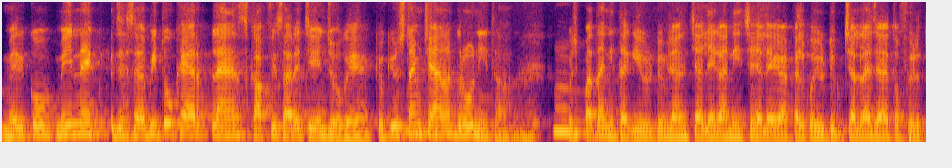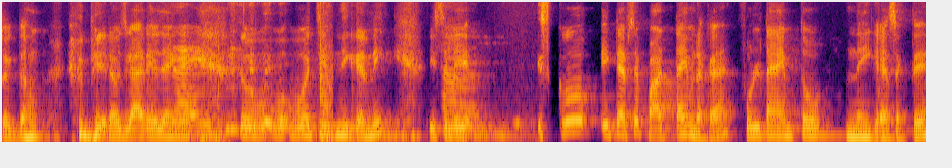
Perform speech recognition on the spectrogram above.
मेरे को मैंने जैसे अभी तो खैर प्लान्स काफ़ी सारे चेंज हो गए हैं क्योंकि उस टाइम चैनल ग्रो नहीं था। hmm. कुछ पता नहीं था कि यूट्यूब चैनल चलेगा नहीं चलेगा। कल को यूट्यूब चला जाए तो फिर तो एकदम बेरोजगारी हो जाएँगे। तो वो, वो चीज़ नहीं करनी। इसलिए हाँ. इसको एक टाइप से पार्ट टाइम रखा है। फुल टाइम तो नहीं कह सकते।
